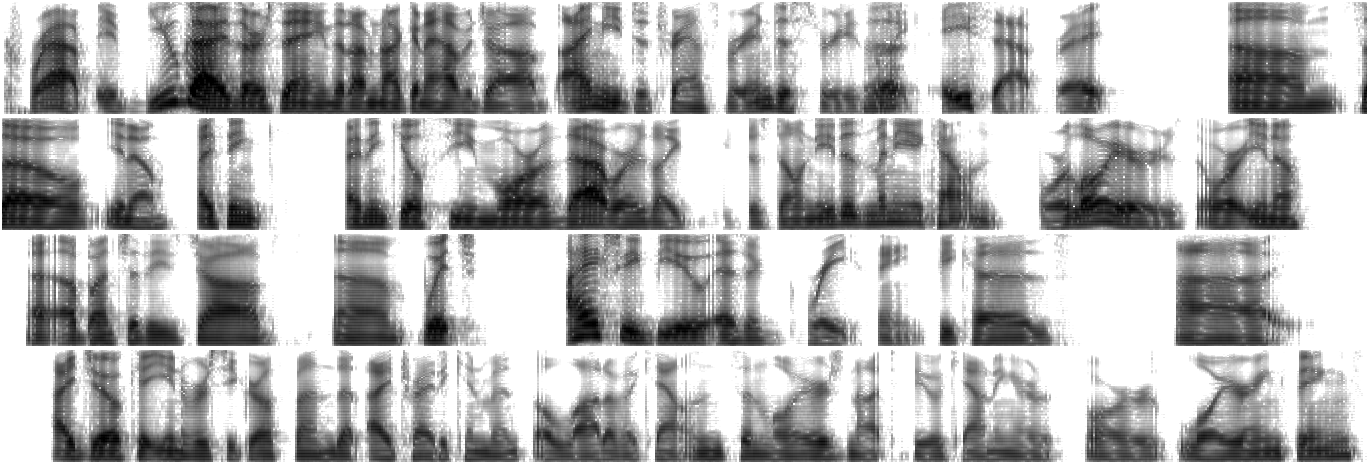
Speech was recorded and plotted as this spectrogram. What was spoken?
crap, if you guys are saying that I'm not going to have a job, I need to transfer industries like ASAP, right? Um, so, you know, I think I think you'll see more of that where like we just don't need as many accountants or lawyers or, you know, a, a bunch of these jobs. Um, which I actually view as a great thing because uh, I joke at University Growth Fund that I try to convince a lot of accountants and lawyers not to do accounting or or lawyering things,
